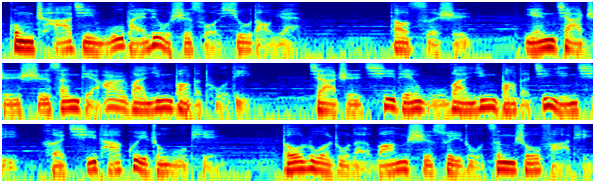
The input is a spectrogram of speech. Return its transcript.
共查禁五百六十所修道院，到此时，年价值十三点二万英镑的土地、价值七点五万英镑的金银器和其他贵重物品，都落入了王室税入增收法庭。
